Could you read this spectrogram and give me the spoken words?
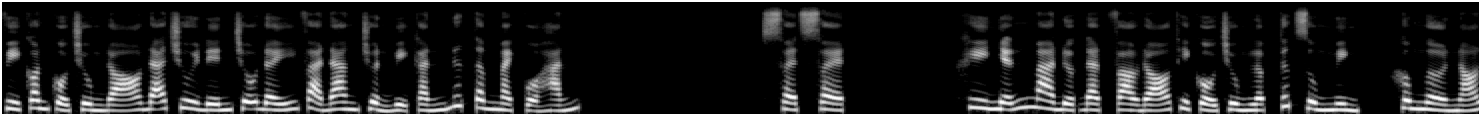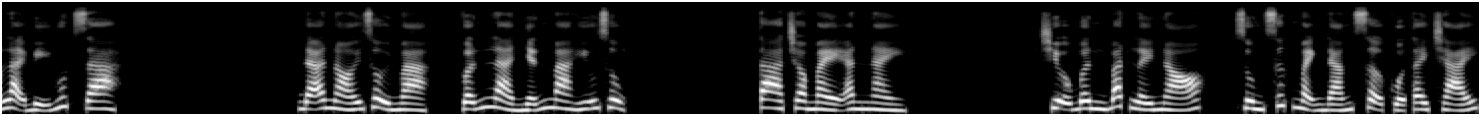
vì con cổ trùng đó đã chui đến chỗ đấy và đang chuẩn bị cắn đứt tâm mạch của hắn. Xoẹt xoẹt. Khi nhẫn ma được đặt vào đó thì cổ trùng lập tức dùng mình, không ngờ nó lại bị hút ra. Đã nói rồi mà, vẫn là nhẫn ma hữu dụng. Ta cho mày ăn này. Triệu Bân bắt lấy nó, dùng sức mạnh đáng sợ của tay trái,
